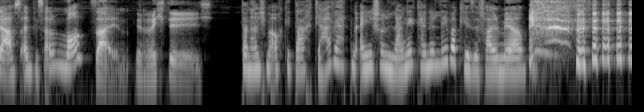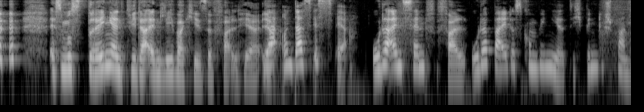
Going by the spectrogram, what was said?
Darf es ein bisschen Mord sein? Richtig. Dann habe ich mir auch gedacht, ja, wir hatten eigentlich schon lange keinen Leberkäsefall mehr. es muss dringend wieder ein Leberkäsefall her. Ja, ja und das ist er. Oder ein Senffall. Oder beides kombiniert. Ich bin gespannt.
